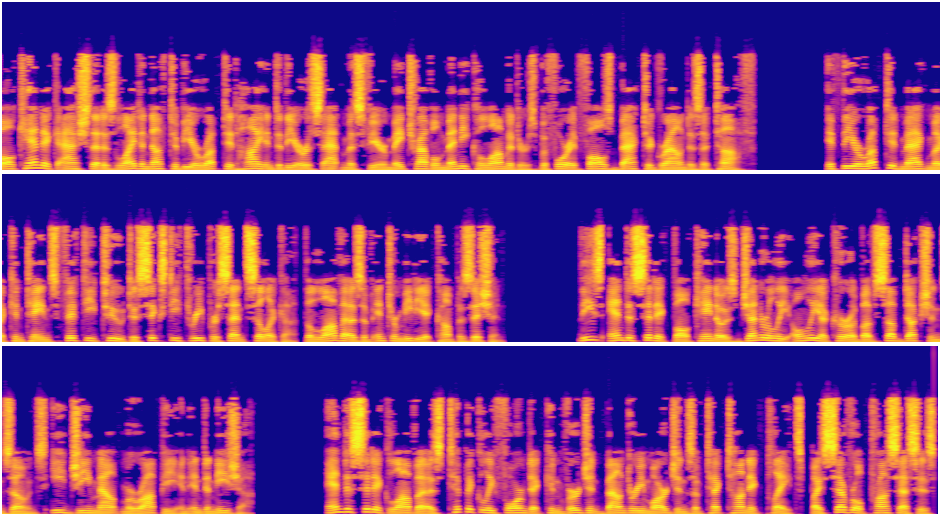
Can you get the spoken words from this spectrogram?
Volcanic ash that is light enough to be erupted high into the Earth's atmosphere may travel many kilometers before it falls back to ground as a tuff. If the erupted magma contains 52 to 63% silica, the lava is of intermediate composition. These andesitic volcanoes generally only occur above subduction zones e.g. Mount Merapi in Indonesia. Andesitic lava is typically formed at convergent boundary margins of tectonic plates, by several processes,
